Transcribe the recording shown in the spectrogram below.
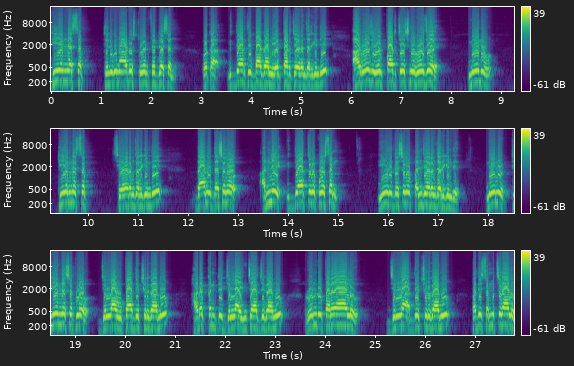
టిఎన్ఎస్ఎఫ్ తెలుగునాడు స్టూడెంట్ ఫెడరేషన్ ఒక విద్యార్థి విభాగాన్ని ఏర్పాటు చేయడం జరిగింది. ఆ రోజు ఏర్పాటు చేసిన రోజే మేము టిఎన్ఎస్ఎఫ్ చేరడం జరిగింది. దాని దశలో అన్ని విద్యార్థుల కోసం వివిధ దశలో పనిచేయడం జరిగింది. నేను టిఎన్ఎస్ఎఫ్లో జిల్లా ఉపాధ్యక్షుడిగాను హడక్ కమిటీ జిల్లా ఇన్ఛార్జిగాను రెండు పర్యాయాలు జిల్లా అధ్యక్షుడిగాను పది సంవత్సరాలు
